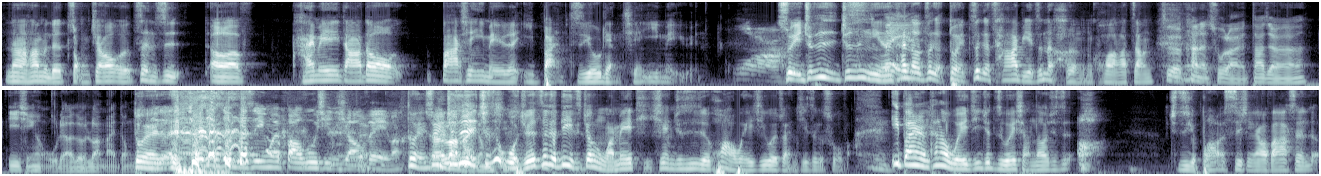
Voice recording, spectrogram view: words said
那他们的总交额正是呃还没达到八千亿美元的一半，只有两千亿美元。哇！所以就是就是你能看到这个对这个差别真的很夸张。这个看得出来，大家疫情很无聊，都会乱买东西。对对，确定这不是因为报复性消费吗？对，所以就是就是我觉得这个例子就很完美的体现，就是化危机为转机这个说法。嗯、一般人看到危机就只会想到就是哦，就是有不好的事情要发生的。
